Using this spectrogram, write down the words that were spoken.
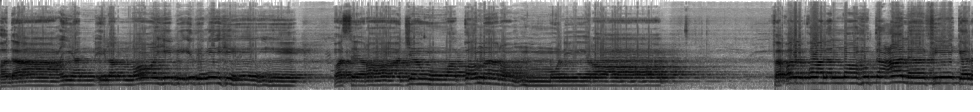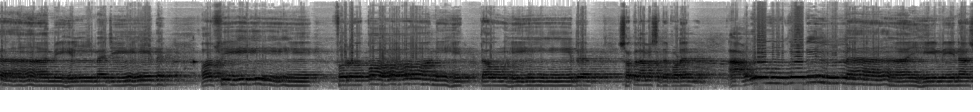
وداعيا إلى الله بإذنه وسراجا وقمرا منيرا فقد قال الله تعالى في كلامه المجيد وفي فرقانه التوحيد সকলে আমার সাথে পড়েন আউযু বিল্লাহি মিনাশ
